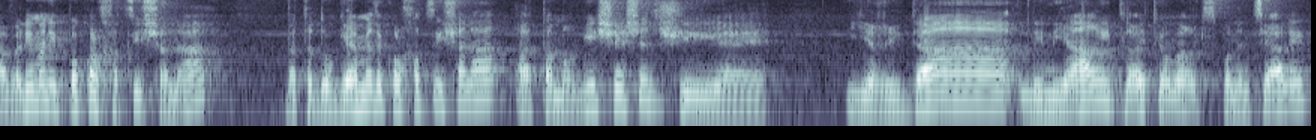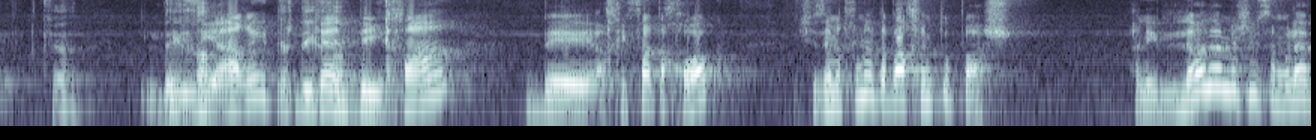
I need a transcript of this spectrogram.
אבל אם אני פה כל חצי שנה, ואתה דוגם את זה כל חצי שנה, אתה מרגיש שיש איזושהי אה, ירידה ליניארית, לא הייתי אומר אקספוננציאלית, כן. דעיכה. ליניארית, יש דעיכה. כן, דעיכה באכיפת החוק, שזה מתחיל מהדבר הכי מטופש. אני לא יודע אם אנשים שמו לב,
